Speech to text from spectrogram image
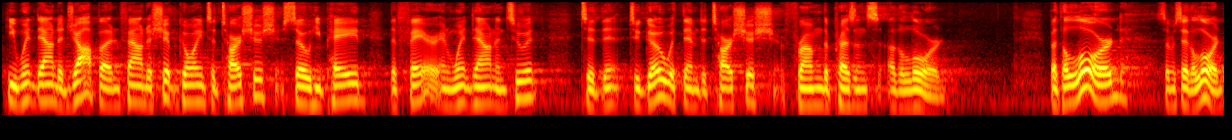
He went down to Joppa and found a ship going to Tarshish, so he paid the fare and went down into it to, the, to go with them to Tarshish from the presence of the Lord. But the Lord, somebody say the Lord,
